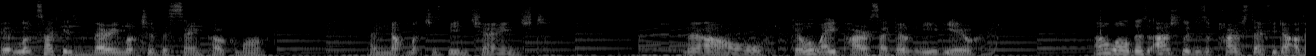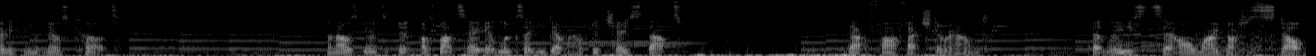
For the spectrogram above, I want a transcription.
It looks like it's very much of the same Pokemon, and not much has been changed. No, oh, go away, Paras. I don't need you. Oh well, there's actually there's a Paras there if you don't have anything that knows Cut. And I was going to, it, I was about to say, it looks like you don't have to chase that that Farfetch'd around. At least, so, oh my gosh, stop.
